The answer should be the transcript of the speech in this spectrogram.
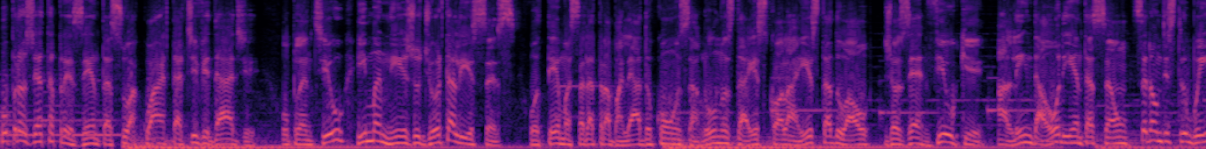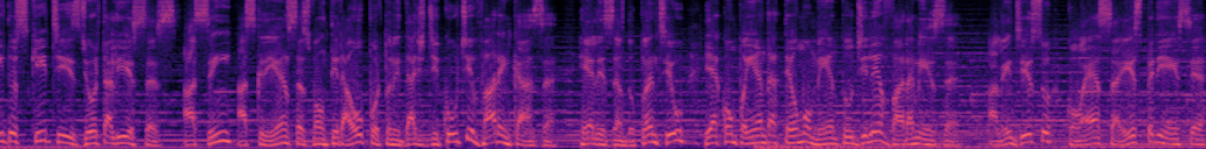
o projeto apresenta sua quarta atividade, o plantio e manejo de hortaliças. O tema será trabalhado com os alunos da Escola Estadual José Vilke. Além da orientação, serão distribuídos kits de hortaliças. Assim, as crianças vão ter a oportunidade de cultivar em casa, realizando o plantio e acompanhando até o momento de levar à mesa. Além disso, com essa experiência,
